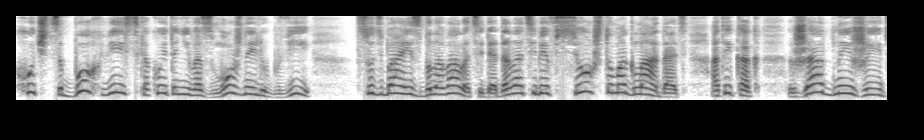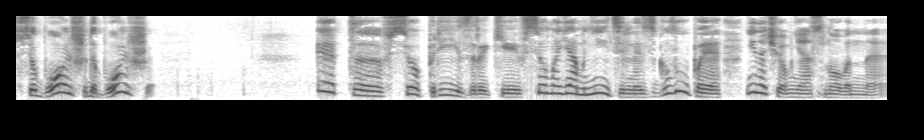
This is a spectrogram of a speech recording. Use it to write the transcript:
хочется Бог весть какой-то невозможной любви. Судьба избаловала тебя, дала тебе все, что могла дать, а ты как жадный жид все больше да больше. Это все призраки, все моя мнительность глупая, ни на чем не основанная.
